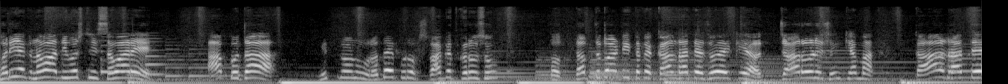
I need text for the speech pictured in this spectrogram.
ફરી એક નવા દિવસની સવારે આપ બધા મિત્રોનું હૃદયપૂર્વક સ્વાગત કરું છું. તો ધબધબાટી તમે કાલ રાતે જોયે કે હજારોની સંખ્યામાં કાલ રાતે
